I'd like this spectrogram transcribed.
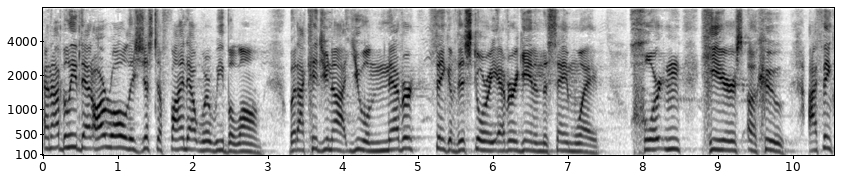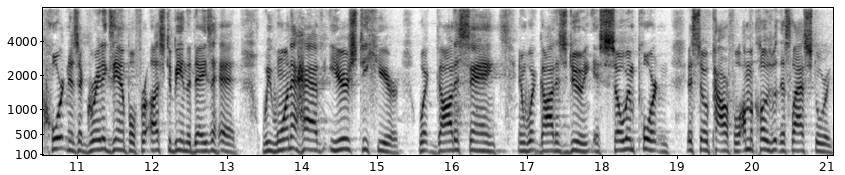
And I believe that our role is just to find out where we belong. But I kid you not, you will never think of this story ever again in the same way. Horton hears a who. I think Horton is a great example for us to be in the days ahead. We want to have ears to hear what God is saying and what God is doing. It's so important. It's so powerful. I'm going to close with this last story.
